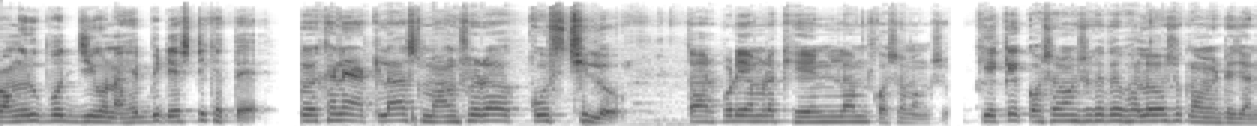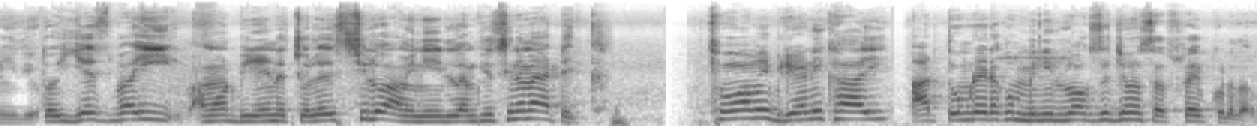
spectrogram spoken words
রঙের উপর জিও না হেভি টেস্টি খেতে। তো এখানে অ্যাট লাস্ট মাংসটা কষছিল। তারপরে আমরা খেয়ে নিলাম কষা মাংস। কে কে কষা মাংস খেতে ভালোবাসো কমেন্টে জানিয়ে দিও। তো ইয়েস ভাই, আমার বিরিয়ানিটা চলে এসেছিল, আমি নিয়ে নিলাম কিছু সিনেমাটিক তো আমি বিরিয়ানি খাই, আর তোমরা এরকম মিনি ব্লগসের জন্য সাবস্ক্রাইব করে দাও।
